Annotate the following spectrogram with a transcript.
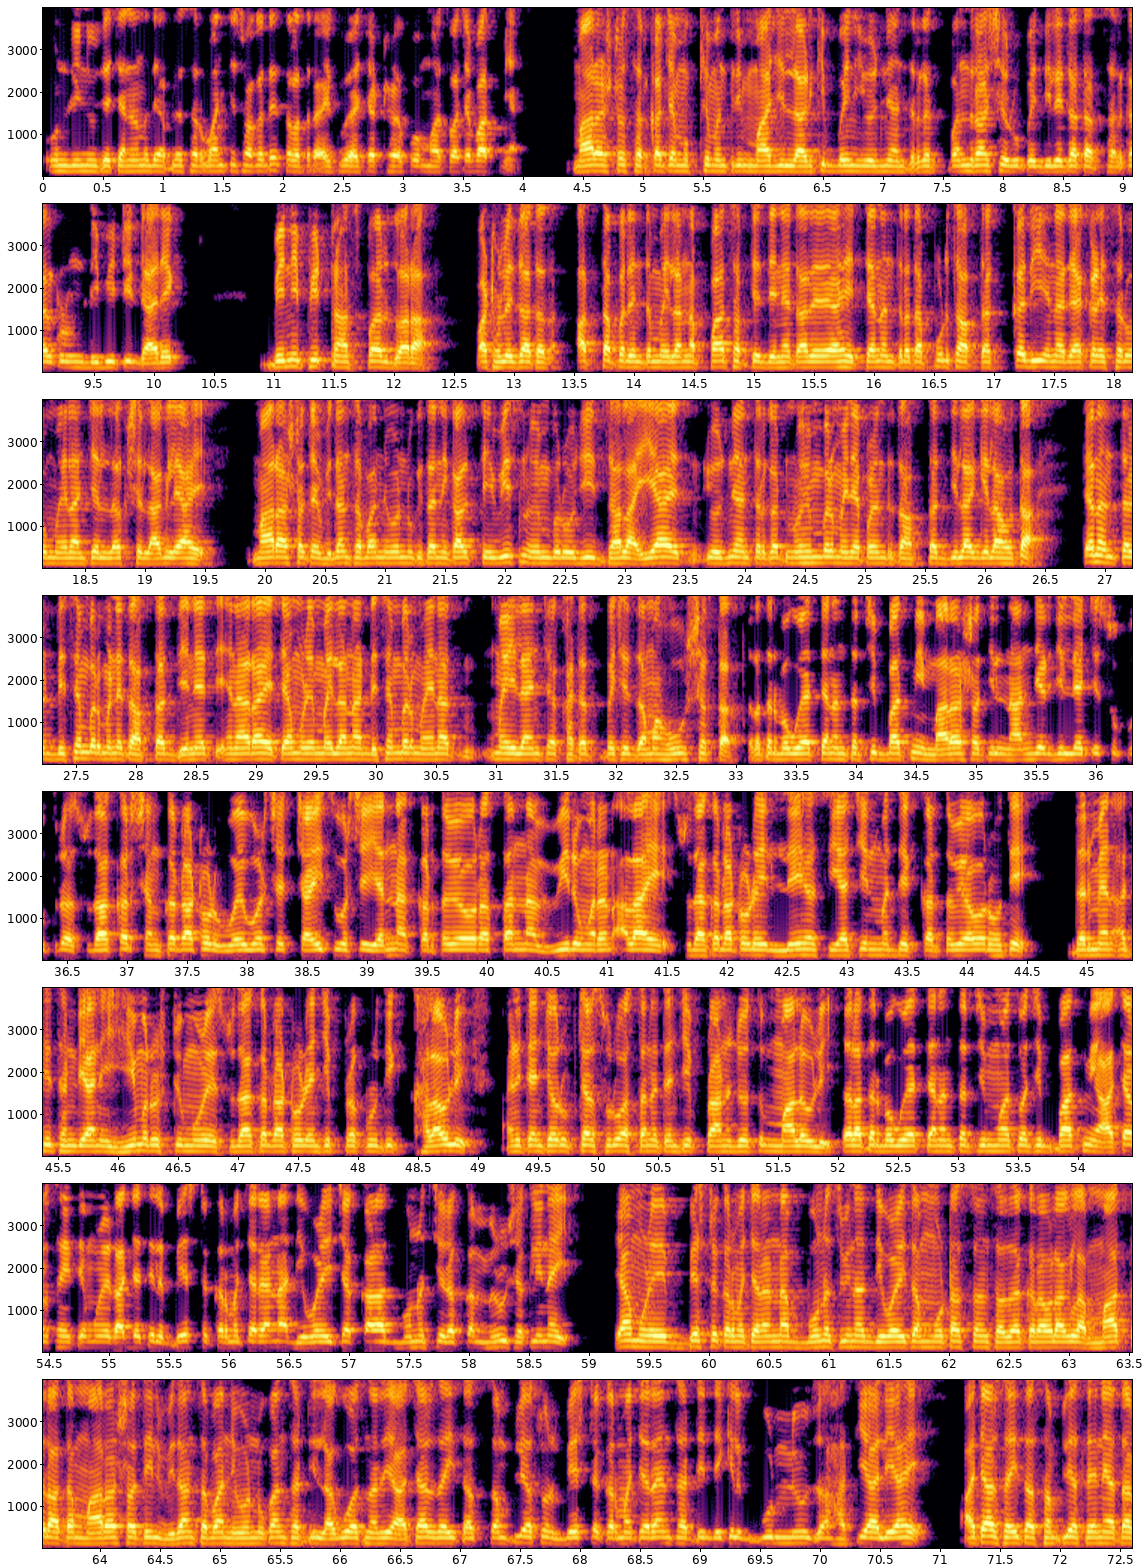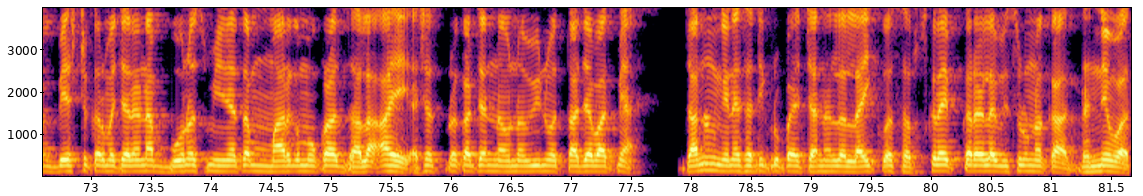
Only news या चॅनलमध्ये आपल्या सर्वांचे स्वागत आहे. चला तर ऐकूयाच्या ठळक व महत्त्वाच्या बातम्या. महाराष्ट्र सरकारच्या मुख्यमंत्री माझी लाडकी बहीण योजनेअंतर्गत पंधराशे रुपये दिले जातात. सरकारकडून D B T direct benefit ट्रान्सफरद्वारा पाठवले जातात. आत्तापर्यंत महिलांना पाच हप्ते देण्यात आलेले आहेत. त्यानंतर आता पुढचा हप्ता कधी येणार याकडे सर्व महिलांचे लक्ष लागले आहे. महाराष्ट्राच्या विधानसभा निवडणुकीचा निकाल तेवीस नोव्हेंबर रोजी झाला. या योजनेअंतर्गत नोव्हेंबर महिन्यापर्यंतचा हप्ता दिला गेला होता. त्यानंतर डिसेंबर महिन्याचा हप्ता देण्यात येणार आहे. त्यामुळे महिलांना डिसेंबर महिन्यात महिलांच्या खात्यात पैसे जमा होऊ शकतात. चला तर बघूया त्यानंतरची बातमी. महाराष्ट्रातील नांदेड जिल्ह्याचे सुपुत्र सुधाकर शंकर राठोड वय वर्ष चाळीस वर्षे यांना कर्तव्यावर असताना वीरमरण आलं आहे. सुधाकर राठोड हे लेह सियाचीनमध्ये कर्तव्यावर होते. दरम्यान अतिथंडी आणि हिमवृष्टीमुळे सुधाकर राठोड यांची प्रकृती खालावली आणि त्यांच्यावर उपचार सुरू असताना त्यांची प्राणज्योत मालवली. चला तर बघूयात त्यानंतरची महत्त्वाची बातमी. आचारसंहितेमुळे राज्यातील बेस्ट कर्मचाऱ्यांना दिवाळीच्या काळात बोनसची रक्कम मिळू शकली नाही. त्यामुळे बेस्ट कर्मचाऱ्यांना बोनस विना दिवाळीचा मोठा सण साजरा करावा लागला. मात्र आता महाराष्ट्रातील विधानसभा निवडणुकांसाठी लागू असणारी आचारसंहिता संपली असून बेस्ट कर्मचाऱ्यांसाठी देखील गुड न्यूज हाती आली आहे. आचारसंहिता संपली असल्याने आता बेस्ट कर्मचाऱ्यांना बोनस मिळण्याचा मार्ग मोकळा झाला आहे. अशाच प्रकारच्या नवनवीन व ताज्या बातम्या जाणून घेण्यासाठी कृपया चॅनलला लाईक व सबस्क्राईब करायला विसरू नका. धन्यवाद.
